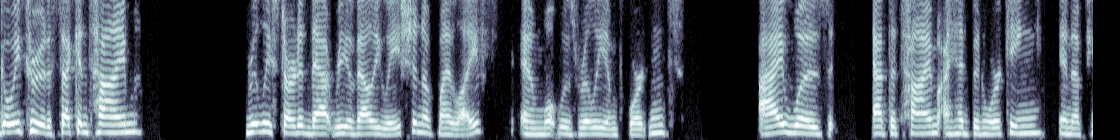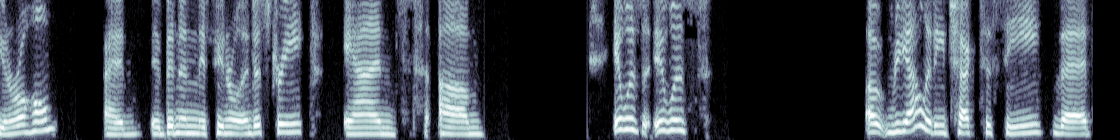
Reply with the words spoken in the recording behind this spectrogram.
going through it a second time really started that reevaluation of my life and what was really important. I was at the time I had been working in a funeral home. I had been in the funeral industry, and um, it was it was a reality check to see that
